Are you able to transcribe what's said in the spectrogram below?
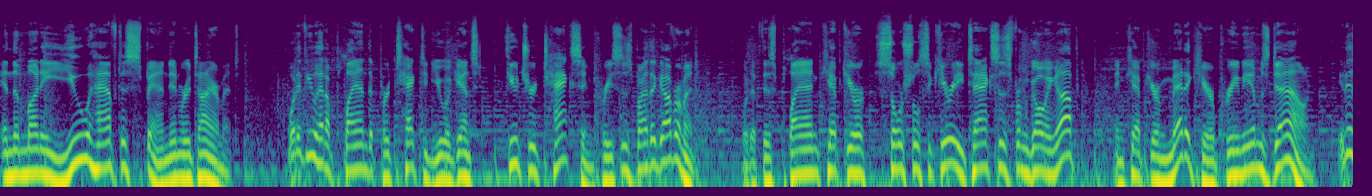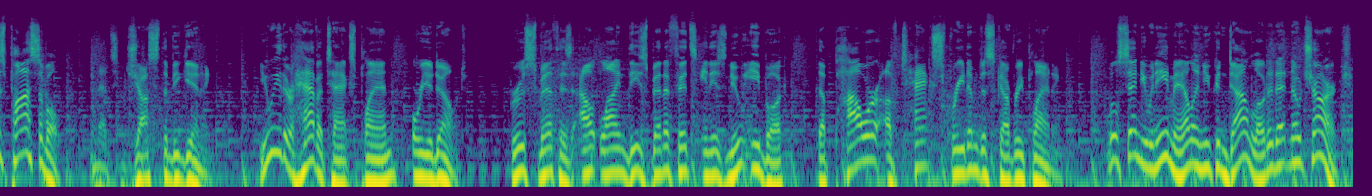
in the money you have to spend in retirement. What if you had a plan that protected you against future tax increases by the government? What if this plan kept your Social Security taxes from going up and kept your Medicare premiums down? It is possible, and that's just the beginning. You either have a tax plan or you don't. Bruce Smith has outlined these benefits in his new ebook, The Power of Tax Freedom Discovery Planning. We'll send you an email and you can download it at no charge.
